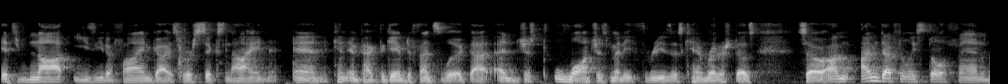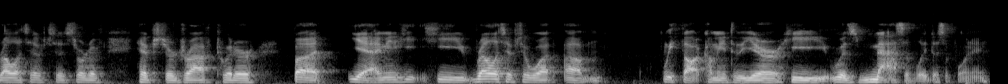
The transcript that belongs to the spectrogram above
it's not easy to find guys who are six nine and can impact the game defensively like that and just launch as many threes as Cam Reddish does. So I'm I'm definitely still a fan relative to sort of hipster draft Twitter, but yeah, I mean he he relative to what um, we thought coming into the year, he was massively disappointing.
